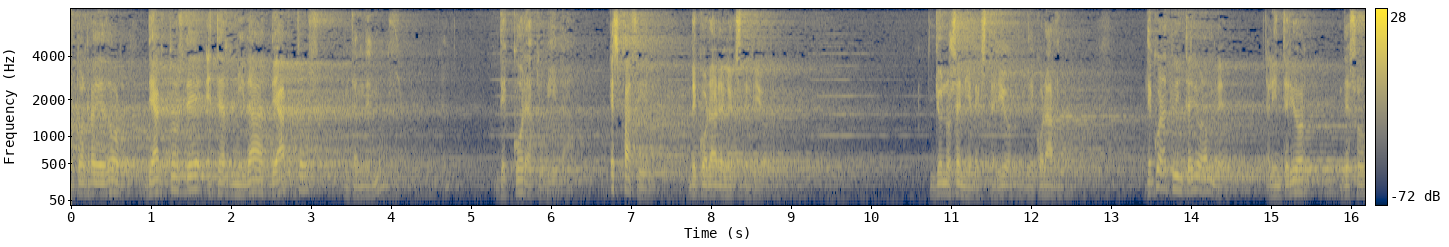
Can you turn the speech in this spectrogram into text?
a tu alrededor, de actos de eternidad, de actos, ¿entendemos? Decora tu vida. Es fácil decorar el exterior. Yo no sé ni el exterior, decorarlo. Decora tu interior, hombre. El interior, de eso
